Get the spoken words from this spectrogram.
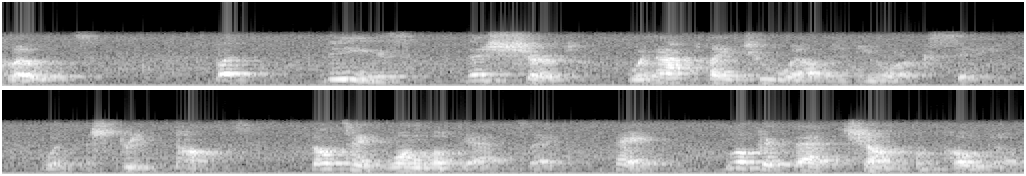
clothes. But these, this shirt, would not play too well in New York City with the street punks. They'll take one look at it and say, hey, look at that chump from Podunk.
